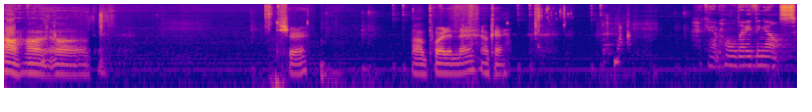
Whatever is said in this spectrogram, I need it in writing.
Oh, oh, oh, okay. Sure. I'll pour it in there. Okay. I can't hold anything else.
